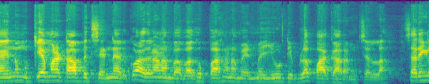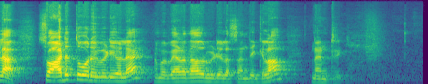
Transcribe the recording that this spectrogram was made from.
இன்னும் முக்கியமான டாபிக்ஸ் என்ன இருக்கோ அதெல்லாம் நம்ம வகுப்பாக நம்ம இனிமேல் யூடியூப்பில் பார்க்க ஆரம்பிச்சிடலாம். சரிங்களா? ஸோ அடுத்த ஒரு வீடியோவில் நம்ம வேறு ஏதாவது ஒரு வீடியோவில் சந்திக்கலாம். நன்றி.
